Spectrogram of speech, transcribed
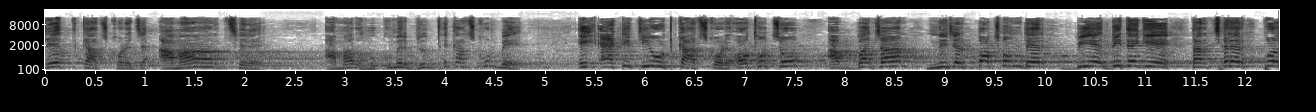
জেদ কাজ করে যে আমার ছেলে আমার হুকুমের বিরুদ্ধে কাজ করবে। এই অ্যাটিটিউড কাজ করে। অথচ আব্বা চান নিজের পছন্দের বিয়ে দিতে গিয়ে তার ছেলের পুরো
